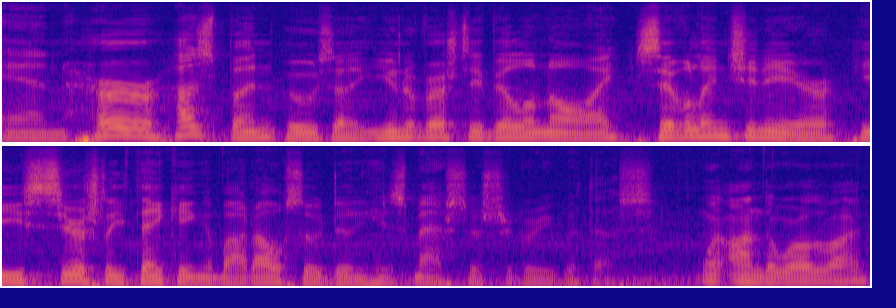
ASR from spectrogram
and her husband who's a university of illinois civil engineer he's seriously thinking about also doing his master's degree with us On the worldwide?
